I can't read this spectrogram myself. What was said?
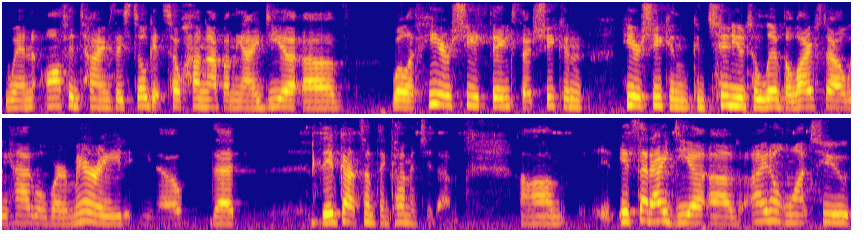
When oftentimes they still get so hung up on the idea of, well, if he or she thinks that she can, he or she can continue to live the lifestyle we had while we're married, you know, that they've got something coming to them. Um, it's that idea of I don't want to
